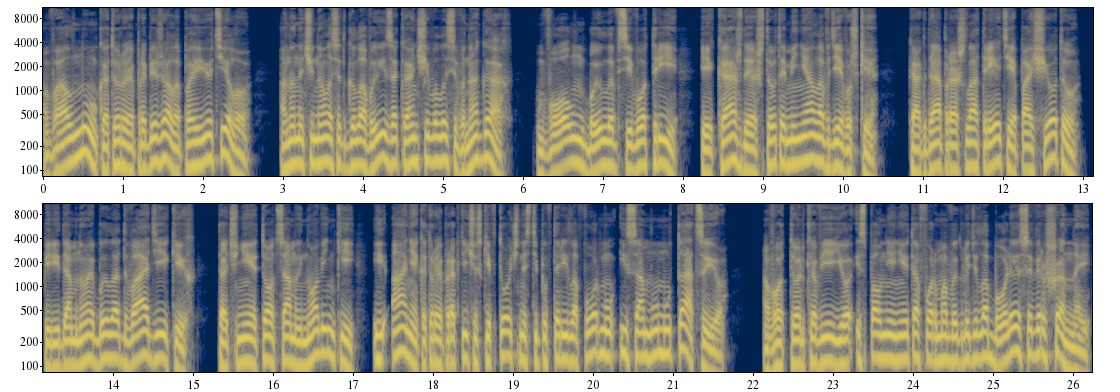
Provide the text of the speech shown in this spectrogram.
Волну, которая пробежала по ее телу. Она начиналась от головы и заканчивалась в ногах. Волн было всего три, и каждая что-то меняла в девушке. Когда прошла третья по счету, передо мной было два диких, точнее тот самый новенький и Аня, которая практически в точности повторила форму и саму мутацию. Вот только в ее исполнении эта форма выглядела более совершенной.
